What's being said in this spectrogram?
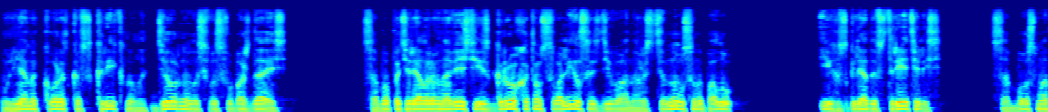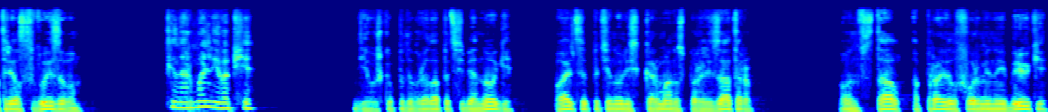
Ульяна коротко вскрикнула, дернулась, высвобождаясь. Сабо потерял равновесие и с грохотом свалился с дивана, растянулся на полу. Их взгляды встретились. Сабо смотрел с вызовом. «Ты нормальный вообще?» Девушка подобрала под себя ноги, пальцы потянулись к карману с парализатором. Он встал, оправил форменные брюки,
